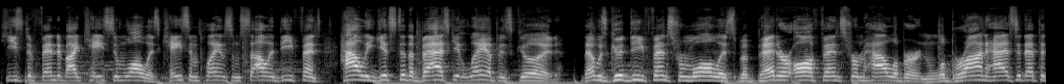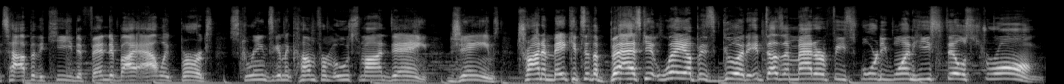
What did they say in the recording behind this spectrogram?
He's defended by Cason Wallace. Cason playing some solid defense. Hallie gets to the basket. Layup is good. That was good defense from Wallace, but better offense from Haliburton. LeBron has it at the top of the key, defended by Alec Burks. Screen's gonna come from Ousmane Dieng. James trying to make it to the basket. Layup is good. It doesn't matter if he's 41, he's still strong.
